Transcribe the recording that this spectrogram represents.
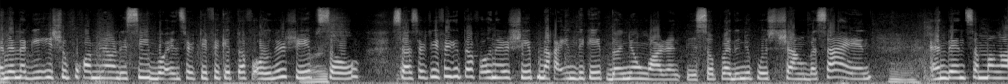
And then, nag issue po kami ng resibo and certificate of ownership. Nice. So, sa certificate of ownership, naka-indicate doon yung warranty. So, pwede nyo po siyang basahin. And then, sa mga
